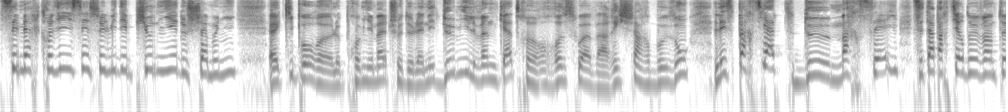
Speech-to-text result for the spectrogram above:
c'est mercredi, c'est celui des pionniers de Chamonix euh, qui pour euh, le premier match de l'année 2024 reçoivent à Richard Boson les Spartiates de Marseille. C'est à partir de 20h.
